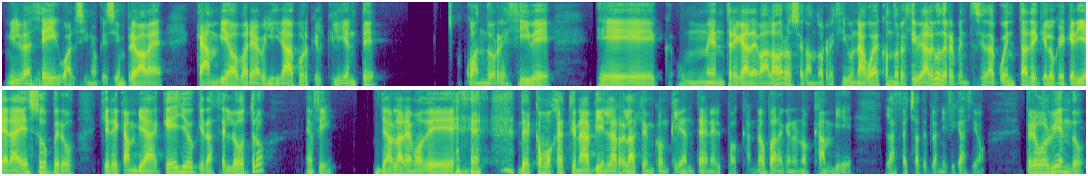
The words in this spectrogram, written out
mil veces igual, sino que siempre va a haber cambios o variabilidad porque el cliente cuando recibe eh, una entrega de valor, o sea, cuando recibe una web, cuando recibe algo, de repente se da cuenta de que lo que quería era eso, pero quiere cambiar aquello, quiere hacer lo otro, en fin, ya hablaremos de, cómo gestionar bien la relación con clientes en el podcast, ¿no? Para que no nos cambie las fechas de planificación. Pero volviendo,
